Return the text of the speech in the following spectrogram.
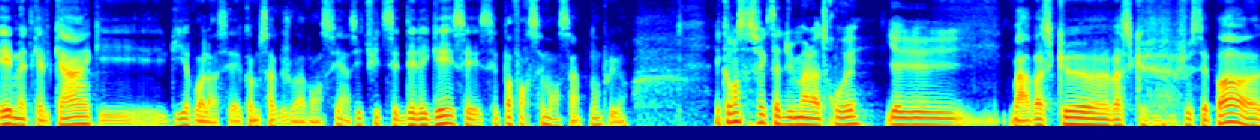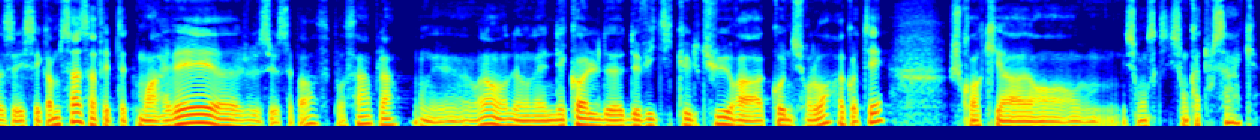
et mettre quelqu'un qui dire voilà, c'est comme ça que je veux avancer, ainsi de suite. C'est déléguer, c'est pas forcément simple non plus. hein. Et comment ça se fait que tu as du mal à trouver? Il y a- Bah parce que parce que je sais pas, c'est comme ça, ça fait peut-être moins rêver, euh, je, je sais pas, c'est pas simple. hein. On est voilà, on on a une école de, de viticulture à Cône-sur-Loire à côté. Je crois qu'il y a en- ils sont ils sont quatre ou cinq.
